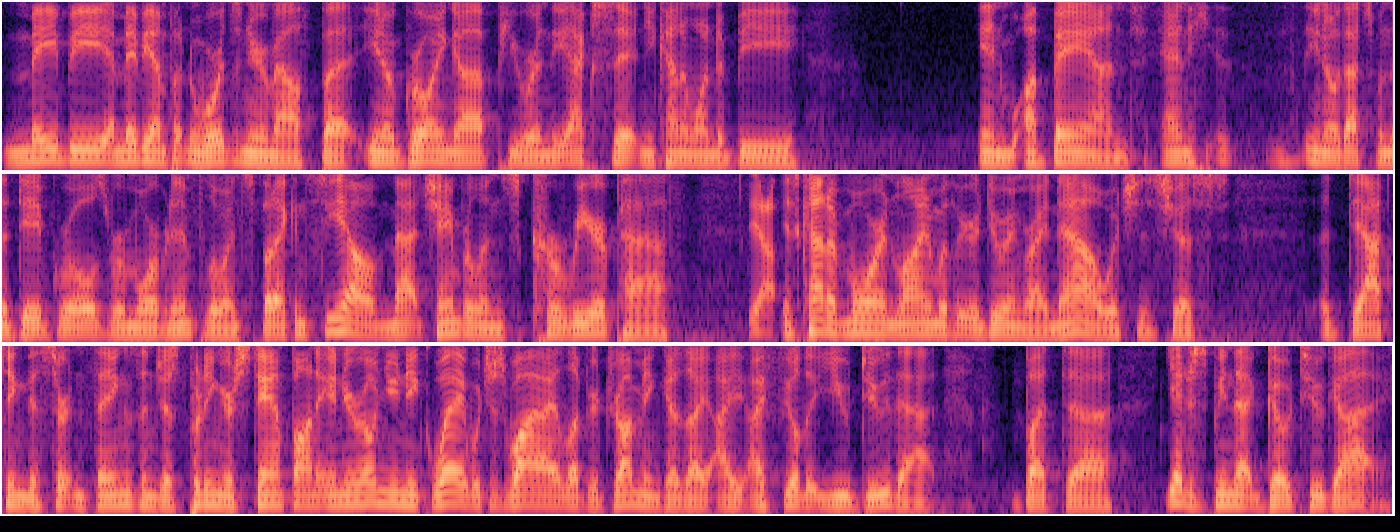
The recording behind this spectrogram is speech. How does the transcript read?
maybe, and maybe I'm putting words in your mouth, but you know, growing up, you were in the exit, and you kind of wanted to be in a band, and he, you know, that's when the Dave Grohls were more of an influence. But I can see how Matt Chamberlain's career path yeah, is kind of more in line with what you're doing right now, which is just adapting to certain things and just putting your stamp on it in your own unique way, which is why I love your drumming because I, I, I feel that you do that. But uh, yeah, just being that go to guy.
